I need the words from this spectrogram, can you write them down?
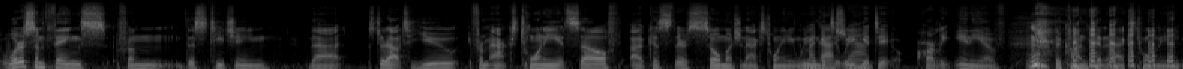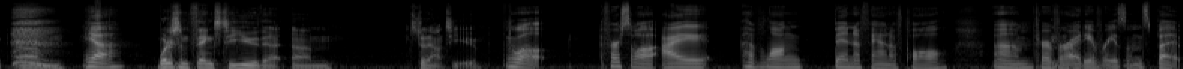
What are some things from this teaching that stood out to you from Acts 20 itself? Because there's so much in Acts 20. We my didn't get to we didn't get to hardly any of the content in Acts 20. Um, Yeah. what are some things to you that um, stood out to you? Well, first of all, I have long been a fan of Paul um, for a variety of reasons, but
